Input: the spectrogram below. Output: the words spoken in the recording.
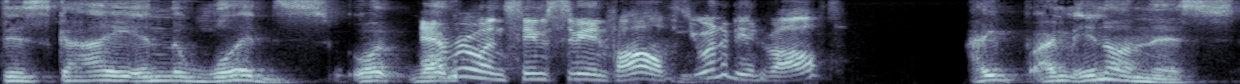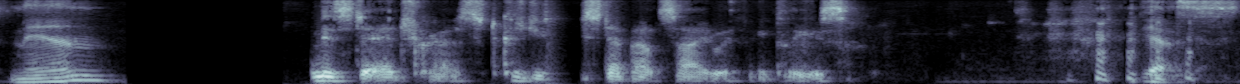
this guy in the woods? What? what Everyone seems to be involved. You want to be involved? I I'm in on this, man. Mr. Edgecrest, could you step outside with me, please? Yes,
